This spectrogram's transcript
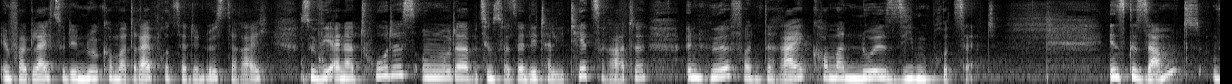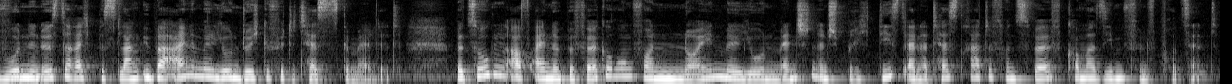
im Vergleich zu den 0,3 Prozent in Österreich sowie einer Todes- oder bzw. Letalitätsrate in Höhe von 3,07 Prozent. Insgesamt wurden in Österreich bislang über eine Million durchgeführte Tests gemeldet. Bezogen auf eine Bevölkerung von 9 Millionen Menschen entspricht dies einer Testrate von 12,75 Prozent.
